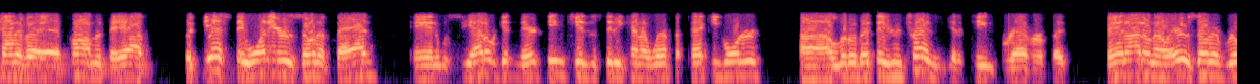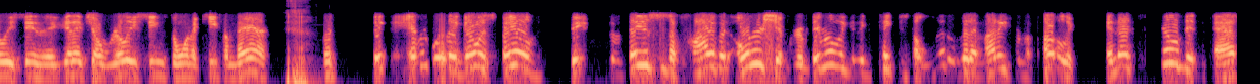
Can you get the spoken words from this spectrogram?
kind of a, problem that they have. But yes, they want Arizona bad, and with Seattle getting their team, Kansas City kind of went up the pecking order uh, a little bit. They've been trying to get a team forever, but man, I don't know. Arizona really seems the NHL really seems to want to keep them there, Yeah. but they, everywhere they go has failed. They, this is a private ownership group. They're really going to take just a little bit of money from the public, and that still didn't pass.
